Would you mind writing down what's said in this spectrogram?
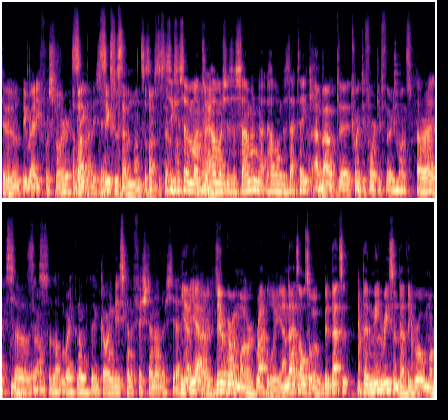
to be ready for slaughter? How do About you say? six to seven months Six about. to seven Six to seven months. And Yeah. how much is a salmon? How long does that take? About uh, 24 to 30 months. All right, so, So- it's a lot more economically growing these kind of fish than others. Yeah. Yeah, Yeah, they're, they're so- growing more rapidly, and that's also. But that's the main reason that they grow more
